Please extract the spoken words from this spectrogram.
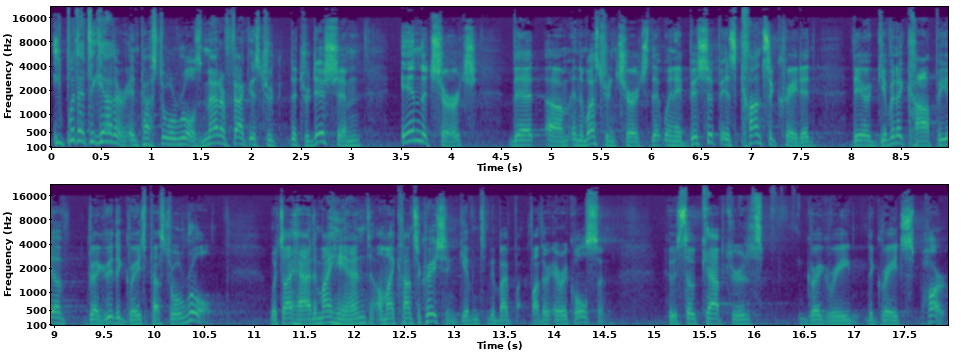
He put that together in pastoral rules. Matter of fact, it's tr- the tradition in the church that, um, in the Western church, that when a bishop is consecrated, they are given a copy of Gregory the Great's pastoral rule, which I had in my hand on my consecration, given to me by Father Eric Olson who so captures Gregory the Great's heart.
